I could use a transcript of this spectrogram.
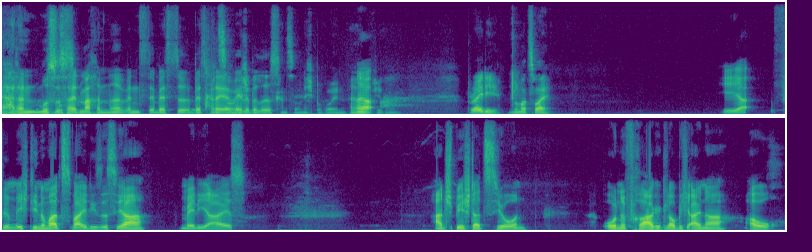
Ja, dann musst du es halt machen, ne? Wenn es der beste Best Player auch nicht- available ist. Kannst du auch nicht bereuen. Ja. Brady, Nummer zwei. Ja, für mich die Nummer zwei dieses Jahr, Maddie Ice. Anspielstation. Ohne Frage, glaube ich, einer auch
